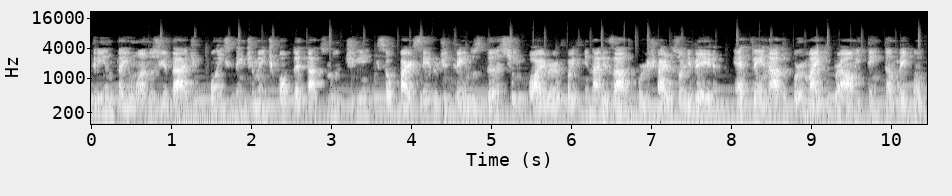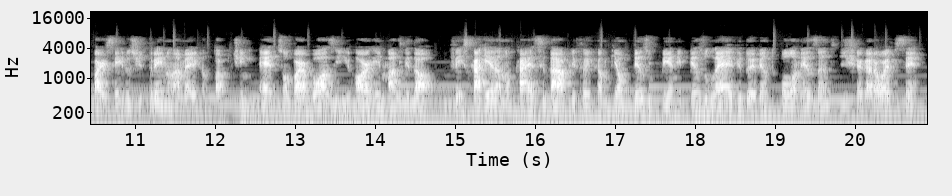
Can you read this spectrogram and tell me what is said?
31 anos de idade, coincidentemente completados no dia em que seu parceiro de treinos Dustin Poirier foi finalizado por Charles Oliveira. É treinado por Mike Brown e tem também como parceiros de treino na American Top Team Edson Barbosa e Jorge Masvidal. Fez carreira no KSW e foi campeão peso pena e peso leve do evento polonês antes de chegar ao UFC.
